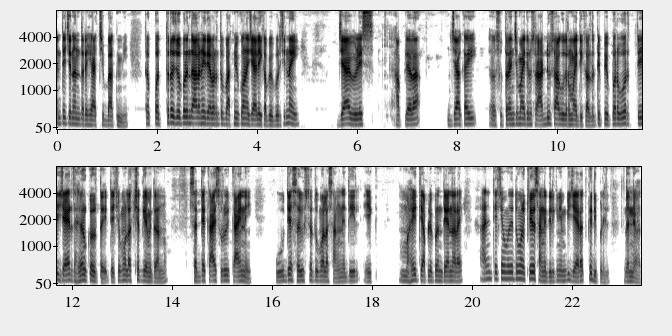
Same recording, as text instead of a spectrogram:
आणि त्याच्यानंतर ही आजची बातमी. तर पत्र जोपर्यंत आलं नाही त्यापर्यंत बातमी कोणाची आली का पेपरची? नाही. ज्या वेळेस आपल्याला ज्या काही सूत्रांची माहितीनुसार आठ दिवसा अगोदर माहिती कळतं ते पेपरवर ते जाहीर झाल्यावर कळतं आहे त्याच्यामुळे लक्षात घ्या मित्रांनो. सध्या काय सुरू आहे काय नाही. उद्या सविस्तर तुम्हाला सांगण्यात येईल. एक माहिती आपल्यापर्यंत येणार आहे. आणि त्याच्यामध्ये तुम्हाला क्लिअर सांगण्यात येईल की नेमकी जाहिरात कधी पडेल. धन्यवाद.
